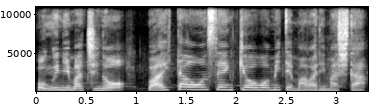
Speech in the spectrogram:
小国町の湧いた温泉郷を見て回りました。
